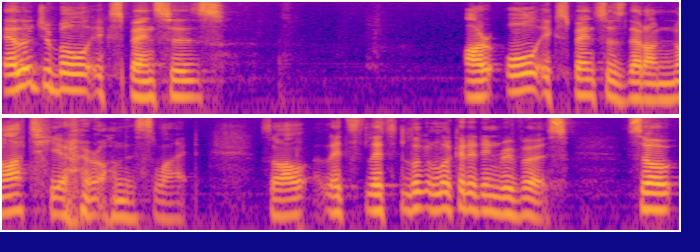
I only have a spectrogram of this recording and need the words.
Eligible expenses are all expenses that are not here on this slide. So I'll, let's, let's look, look at it in reverse. So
